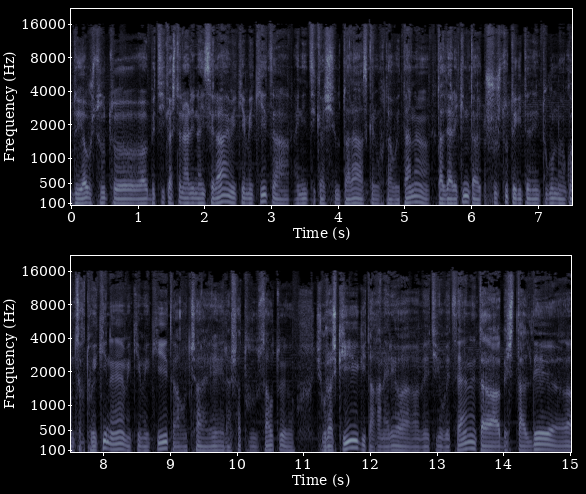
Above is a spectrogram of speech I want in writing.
Deia uste dut uh, beti ikasten ari naizela, emeki emeki, eta hainitzik hasi dutala azken urte hauetan, taldearekin, eta sustut egiten ditugun kontzertuekin, eh, emeki emeki, eta hotxa eh, lasatu zaut, eh, siguraski, gitarran ere beti hobetzen, eta best talde, uh,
